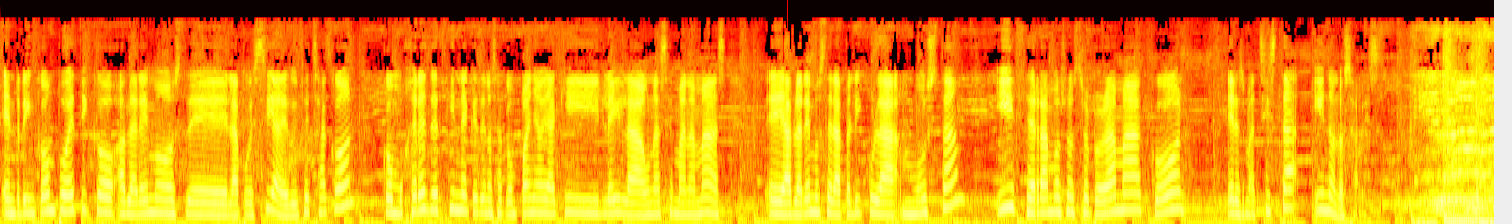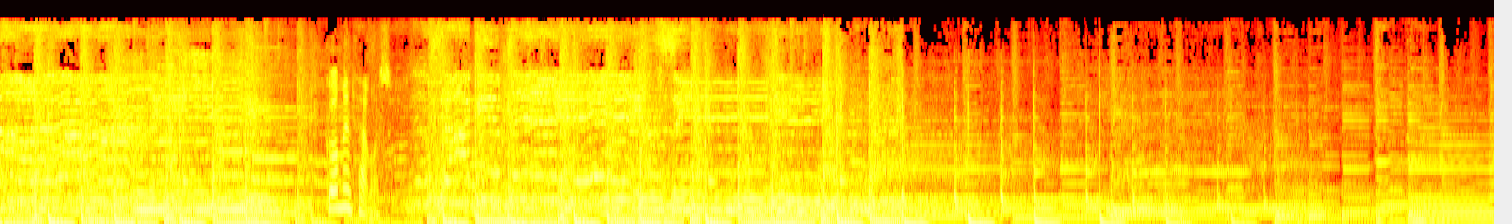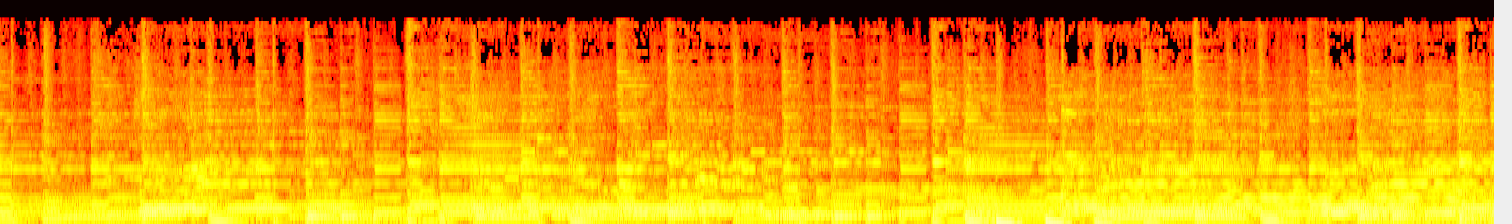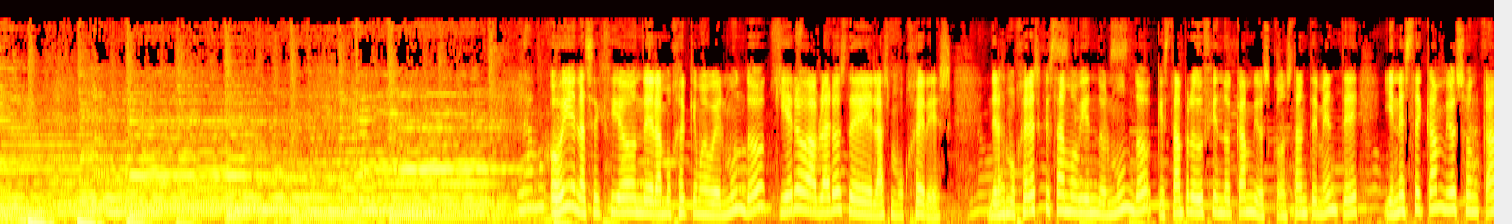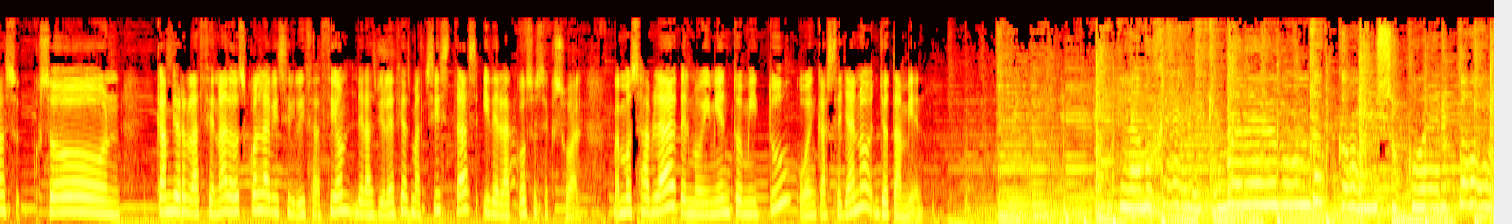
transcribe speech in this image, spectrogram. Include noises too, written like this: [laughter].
En Rincón Poético hablaremos de la poesía de Dulce Chacón. Con Mujeres de Cine, que nos acompaña hoy aquí Leila una semana más, eh, hablaremos de la película Musta. Y cerramos nuestro programa con Eres machista y no lo sabes. Comenzamos. Hoy en la sección de la mujer que mueve el mundo quiero hablaros de las mujeres, de las mujeres que están moviendo el mundo, que están produciendo cambios constantemente y en este cambio son, son cambios relacionados con la visibilización de las violencias machistas y del acoso sexual. Vamos a hablar del movimiento Me Too o en castellano Yo también. La mujer que mueve el mundo con su cuerpo.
